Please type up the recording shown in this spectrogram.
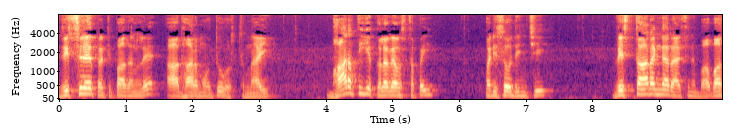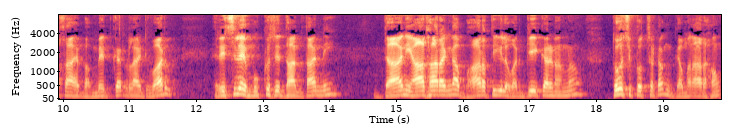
రిస్లే ప్రతిపాదనలే ఆధారమవుతూ వస్తున్నాయి. భారతీయ కుల వ్యవస్థపై పరిశోధించి విస్తారంగా రాసిన బాబాసాహెబ్ అంబేద్కర్ లాంటి వారు రిస్లే ముక్కు సిద్ధాంతాన్ని దాని ఆధారంగా భారతీయుల వర్గీకరణను తోసిపుచ్చటం గమనార్హం.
